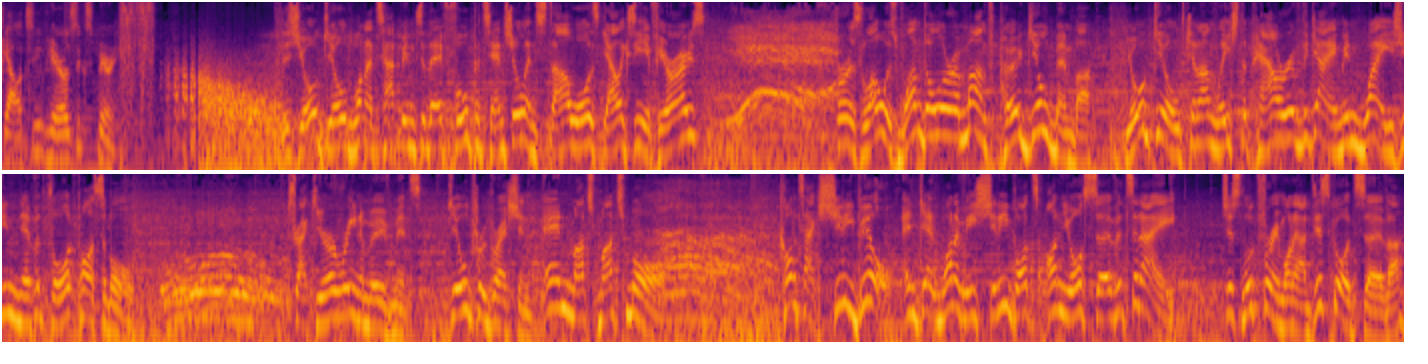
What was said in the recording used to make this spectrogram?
Galaxy of Heroes experience. Does your guild want to tap into their full potential in Star Wars Galaxy of Heroes? Yeah! For as low as $1 a month per guild member, your guild can unleash the power of the game in ways you never thought possible. Track your arena movements, guild progression, and much, much more. Contact Shitty Bill and get one of his shitty bots on your server today. Just look for him on our Discord server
